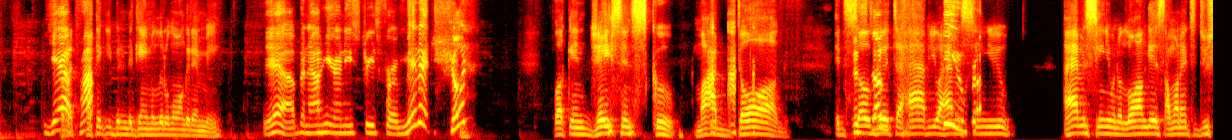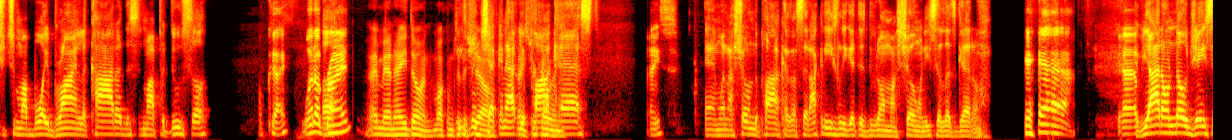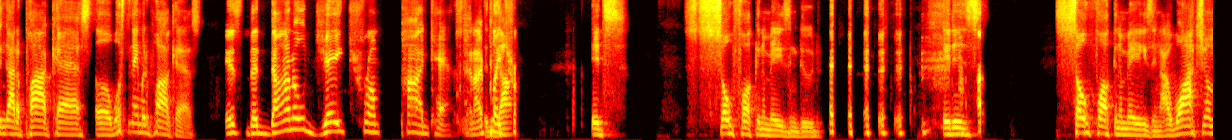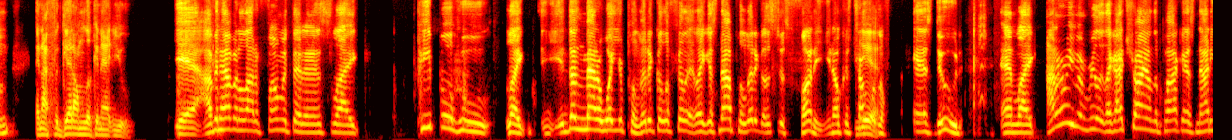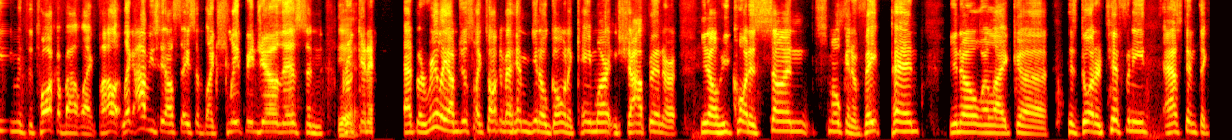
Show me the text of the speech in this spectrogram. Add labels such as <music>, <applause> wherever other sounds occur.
Yeah, I, I think you've been in the game a little longer than me. Yeah, I've been out here in these streets for a minute. Shut. Fucking Jason Scoop, my <laughs> dog. It's so good to have you. I haven't you, seen you. I haven't seen you in the longest. I want to introduce you to my boy Brian Licata. This is my producer. Okay. What up, Uh, Brian? Hey man, how you doing? Welcome to He's the been show. checking out Thanks your for coming. podcast. Nice. And when I showed him the podcast, I said I could easily get this dude on my show. And he said, "Let's get him." Yeah. <laughs> Yeah. If y'all don't know, Jason got a podcast. Uh, what's the name of the podcast? It's the Donald J. Trump podcast. And I The play Don- Trump. It's so fucking amazing, dude. it is so fucking amazing. I watch them and I forget I'm looking at you. Yeah, I've been having a lot of fun with it. And it's like people who like it doesn't matter what your political affiliate, like it's not political, it's just funny, you know, because Trump Yeah. was a ass dude. And like I don't even really like I try on the podcast not even to talk about like poli- like obviously I'll say something like Sleepy Joe this and Yeah. crooked that, but really I'm just like talking about him, you know, going to Kmart and shopping, or you know, he caught his son smoking a vape pen, you know, or like uh his daughter Tiffany asked him to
